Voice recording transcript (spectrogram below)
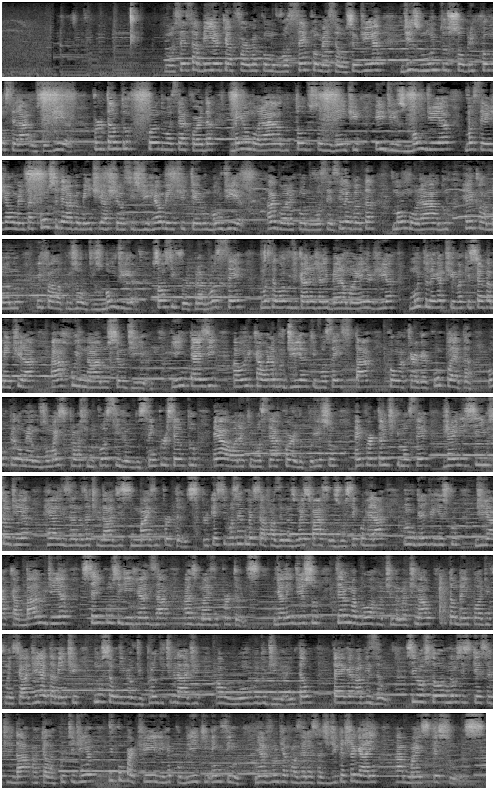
Você sabia que a forma como você começa o seu dia diz muito sobre como será o seu dia? Portanto, quando você acorda bem-humorado, todo sorridente e diz bom dia, você já aumenta consideravelmente as chances de realmente ter um bom dia. Agora, quando você se levanta mal-humorado, reclamando e fala para os outros bom dia, só se for para você, você logo de cara já libera uma energia muito negativa que certamente irá arruinar o seu dia. E em tese, a única hora do dia que você está com a carga completa, ou pelo menos o mais próximo possível do 100%, é a hora que você acorda. Por isso, é importante que você já inicie o seu dia realizando as atividades mais importantes. Porque se você começar fazendo as mais fáceis, você correrá um grande risco de acabar o dia sem conseguir realizar as mais importantes. E além disso, ter uma boa rotina matinal também pode influenciar diretamente no seu nível de produtividade ao longo do dia. Então, pega a visão. Se gostou, não se esqueça de dar aquela curtidinha e compartilhe, republique, enfim, me ajude a fazer essas dicas chegarem a mais pessoas.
